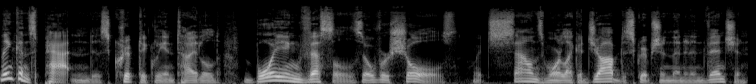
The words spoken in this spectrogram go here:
Lincoln's patent is cryptically entitled Buoying Vessels Over Shoals, which sounds more like a job description than an invention.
